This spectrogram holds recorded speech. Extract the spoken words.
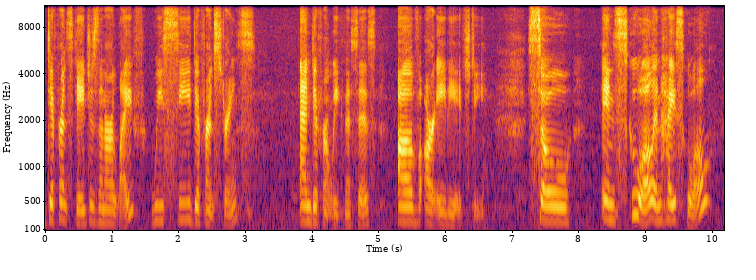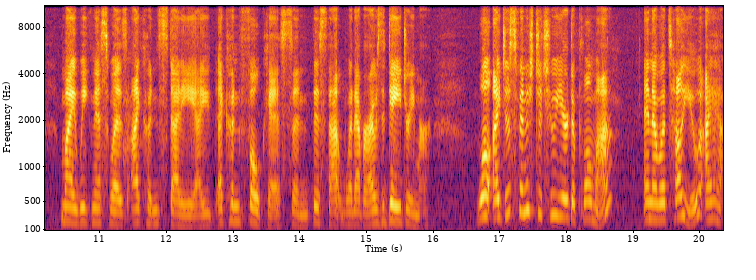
different stages in our life, we see different strengths and different weaknesses of our ADHD. So in school, in high school, my weakness was I couldn't study, I, I couldn't focus, and this, that, whatever. I was a daydreamer. Well, I just finished a two-year diploma, and I will tell you, I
